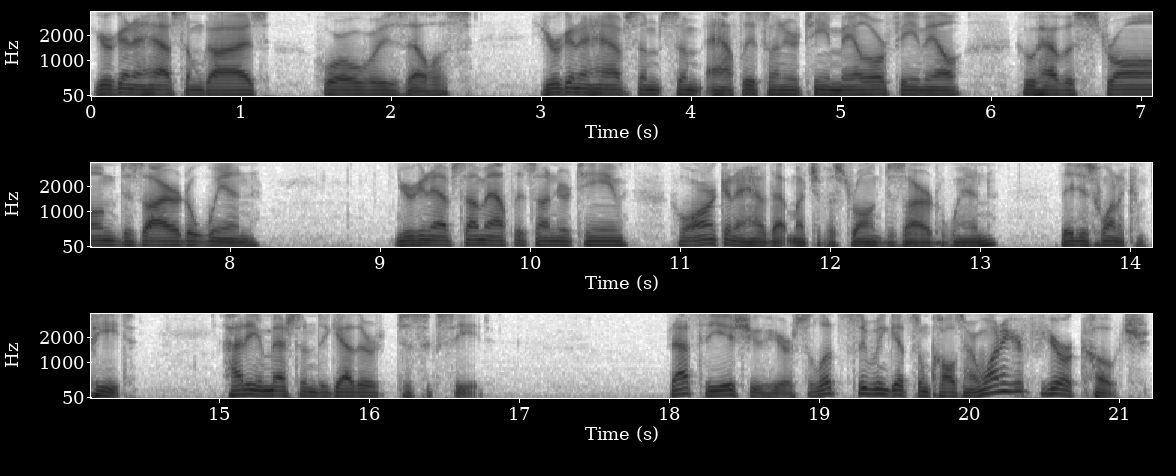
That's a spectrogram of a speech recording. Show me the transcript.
You're going to have some guys who are overly zealous. You're going to have some some athletes on your team, male or female, who have a strong desire to win. You're going to have some athletes on your team who aren't going to have that much of a strong desire to win. They just want to compete. How do you mesh them together to succeed? That's the issue here. So let's see if we can get some calls. I want to hear if you're a coach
